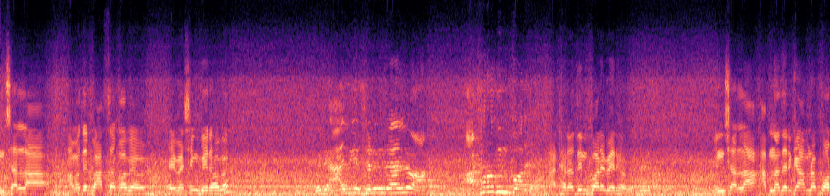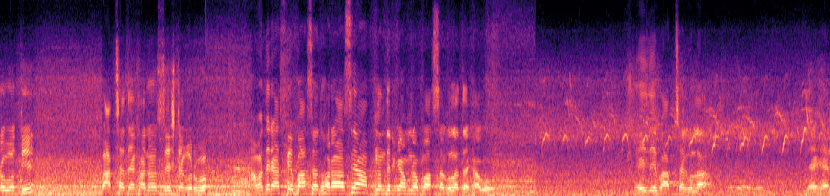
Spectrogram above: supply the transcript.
ইনশাল্লাহ আমাদের বাচ্চা কবে এই মেশিন বের হবে? আজকে হলো আঠারো দিন পরে। আঠারো দিন পরে বের হবে। ইনশাল্লাহ আপনাদেরকে আমরা পরবর্তী বাচ্চা দেখানোর চেষ্টা করব। হ্যাঁ। আমাদের আজকে বাচ্চা ধরা আছে আপনাদেরকে আমরা বাচ্চাগুলো দেখাবো। এই যে বাচ্চাগুলা দেখেন।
